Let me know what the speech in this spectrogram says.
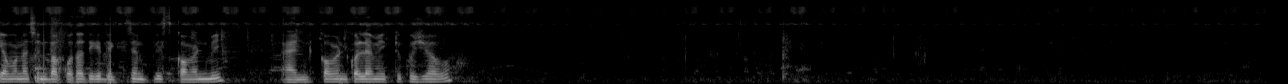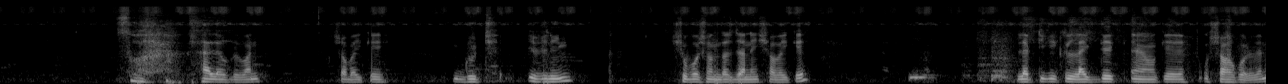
কেমন আছেন বা কোথা থেকে দেখতেছেন please comment me and comment করলে আমি একটু খুশি হব। সো হ্যালো এভরিওয়ান সবাইকে গুড ইভিনিং, শুভ সন্ধ্যা জানাই সবাইকে। ল্যাপটিকে একটু লাইক দিয়ে আমাকে উৎসাহ করবেন,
